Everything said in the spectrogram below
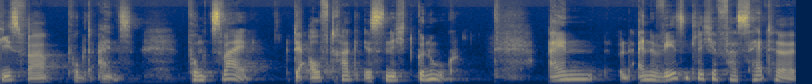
Dies war Punkt eins. Punkt zwei: Der Auftrag ist nicht genug. Ein, eine wesentliche Facette,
